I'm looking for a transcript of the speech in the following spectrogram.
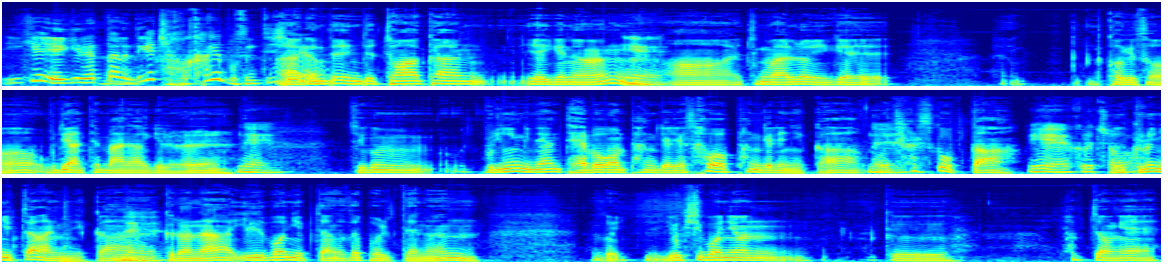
이게 얘기를 했다는데 이게 정확하게 무슨 뜻이에요? 아, 근데 이제 정확한 얘기는, 예. 어, 정말로 이게 거기서 우리한테 말하기를 네. 지금 우리는 그냥 대법원 판결이 사법 판결이니까 네. 어떻게 할 수가 없다. 예, 그렇죠. 그런 입장 아닙니까? 네. 그러나 일본 입장에서 볼 때는 65년 그 협정에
